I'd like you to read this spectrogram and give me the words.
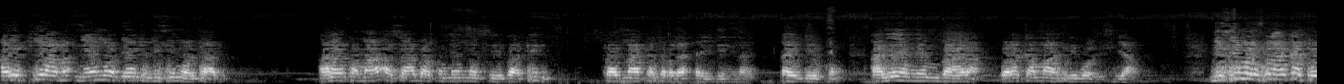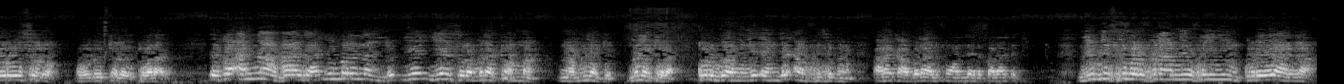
ala kiyama nemo be ke misimol ta ala ko ma asabakum min musibatin kad ma kasabat aydinnas aydikum aliyo min bara wala kama hiribol siyam misimol fana ka toro soro oɗo tolo tora e ko anna haga imbara nan yen soro mbaɗa kamma ga munage mune tora kol gomini ende anfusikum ala ka baɗa alfon lel balade ni misimol fana min fo yin kuroyalla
